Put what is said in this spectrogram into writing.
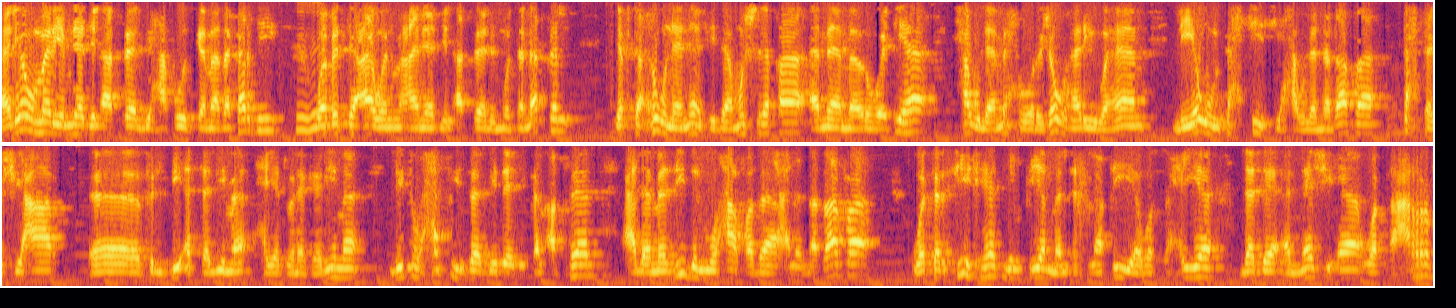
اليوم مريم نادي الأطفال بحفوظ كما ذكرتي وبالتعاون مع نادي الأطفال المتنقل يفتحون نافذة مشرقة أمام روادها حول محور جوهري وهام ليوم تحسيسي حول النظافة تحت شعار آه، في البيئة السليمة حياتنا كريمة لتحفز بذلك الأطفال على مزيد المحافظة على النظافة وترسيخ هذه القيم الأخلاقية والصحية لدى الناشئة والتعرف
